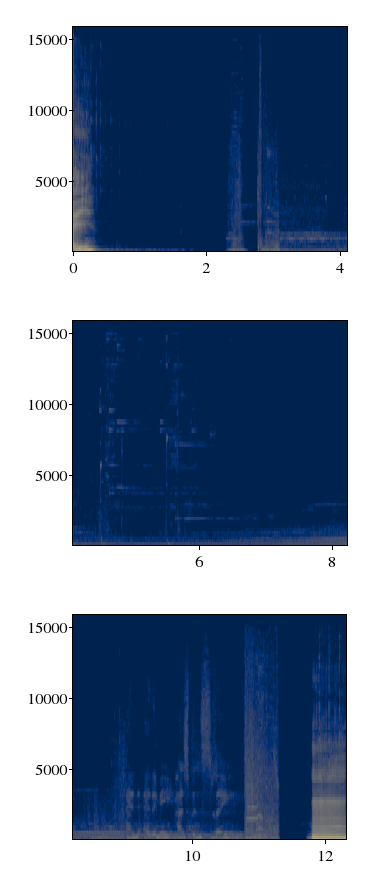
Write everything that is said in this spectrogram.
Okay. An enemy has been slain. Mm,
